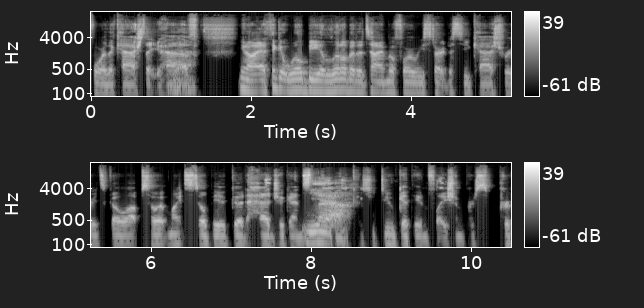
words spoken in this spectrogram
for the cash that you have. Yeah. You know, I think it will be a little bit of time before we start to see cash rates go up. So it might still be a good hedge against yeah. that because you do get the inflation per, per,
